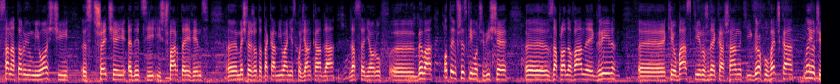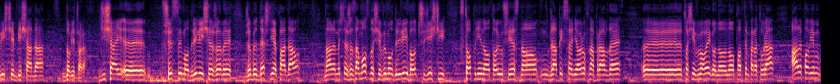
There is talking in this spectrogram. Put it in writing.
Sanatorium Miłości z trzeciej edycji i z czwartej, więc e, myślę, że to taka miła niespodzianka dla, dla seniorów e, była. Po tym wszystkim oczywiście e, zaplanowany grill, e, kiełbaski, różne kaszanki, grochóweczka, no i oczywiście biesiada do wieczora. Dzisiaj e, wszyscy modlili się, żeby, żeby deszcz nie padał, no ale myślę, że za mocno się wymodlili, bo 30 stopni no, to już jest no, dla tych seniorów naprawdę e, coś niewybałego, no, no, ta temperatura, ale powiem,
